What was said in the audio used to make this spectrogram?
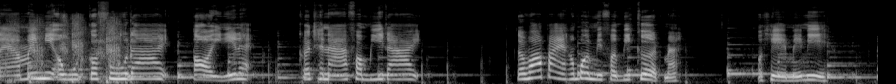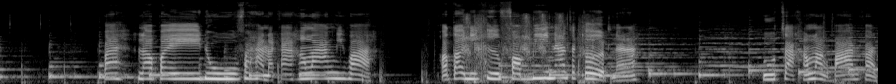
แล้วไม่มีอาวุธก็สู้ได้ ต่อยนี่แหละ ก็ชนะซอมบี้ได้ จะว่าไปข้างบนมีซอมบี้เกิดไหมโอเคไม่มี ไป เราไปดูสถานการณ์ข้างล่างดีกว่า เพราะตอนนี้คือซอมบี้น่าจะเกิดแล้วนะ ดูจากข้างหลังบ้านก่อน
